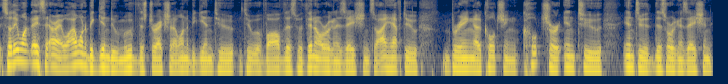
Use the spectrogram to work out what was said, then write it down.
so they want they say, all right, well, I want to begin to move this direction. I want to begin to to evolve this within our organization. So I have to bring a coaching culture into into this organization.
